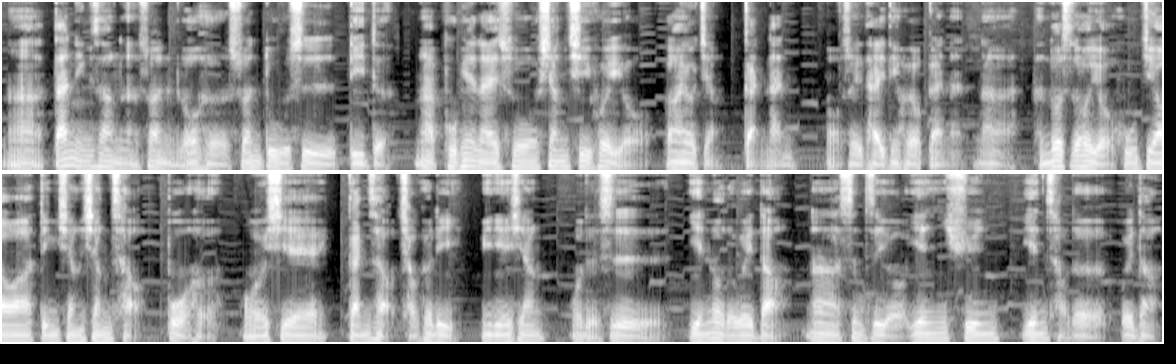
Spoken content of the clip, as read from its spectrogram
那单宁上呢算柔和，酸度是低的。那普遍来说，香气会有，刚刚有讲橄榄哦，所以它一定会有橄榄。那很多时候有胡椒啊、丁香、香草、薄荷，或一些甘草、巧克力、迷迭香，或者是腌肉的味道。那甚至有烟熏烟草的味道。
